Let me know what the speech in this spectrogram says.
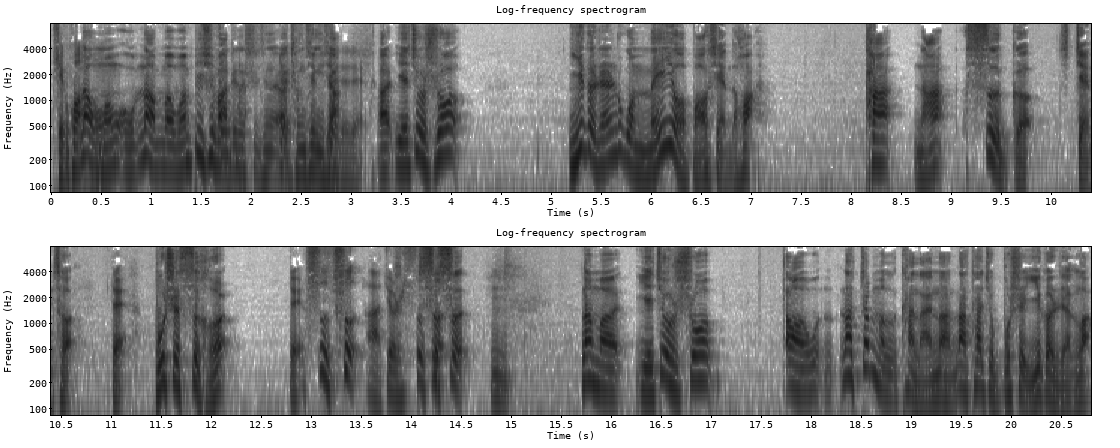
情况。那我们我那么我们必须把这个事情要澄清一下。对对对。啊，也就是说，一个人如果没有保险的话，他拿四个检测，对，不是四盒。对，四次啊，就是四次。四次，嗯，那么也就是说，哦，那这么看来呢，那他就不是一个人了，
